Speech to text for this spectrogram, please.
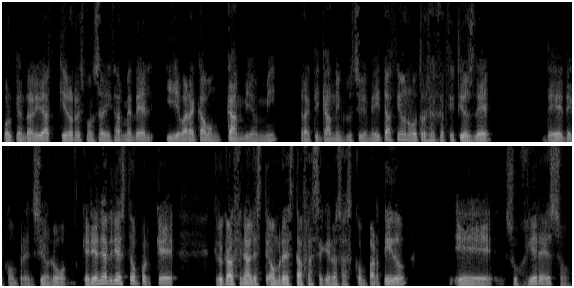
porque en realidad quiero responsabilizarme de él y llevar a cabo un cambio en mí, practicando inclusive meditación u otros ejercicios de, de, comprensión. Luego, quería añadir esto porque creo que al final este hombre, esta frase que nos has compartido, eh, sugiere eso,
